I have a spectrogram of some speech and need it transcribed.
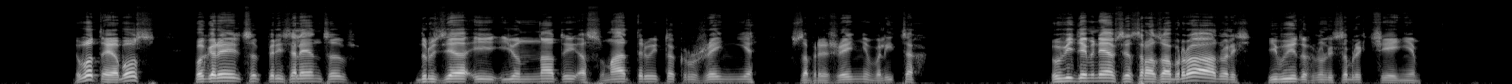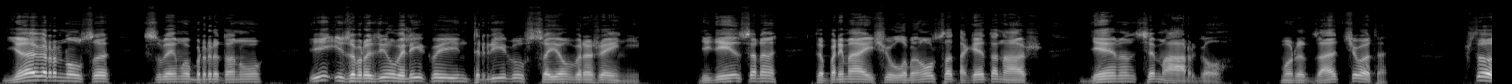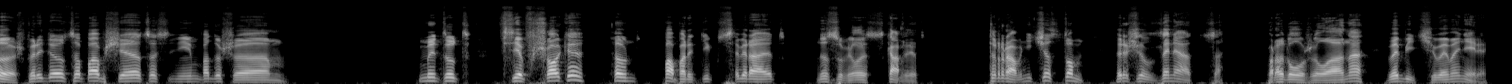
Вот и обоз погорельцев-переселенцев. Друзья и юннаты осматривают окружение с напряжением в лицах. Увидя меня, все сразу обрадовались и выдохнули с облегчением. Я вернулся к своему братану и изобразил великую интригу в своем выражении. Единственное, кто понимающе улыбнулся, так это наш демон Семаргл. Может, знать чего-то? Что ж, придется пообщаться с ним по душам. Мы тут все в шоке, он папоротник собирает, — насупилась Скарлетт. Травничеством решил заняться, — продолжила она в обидчивой манере.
